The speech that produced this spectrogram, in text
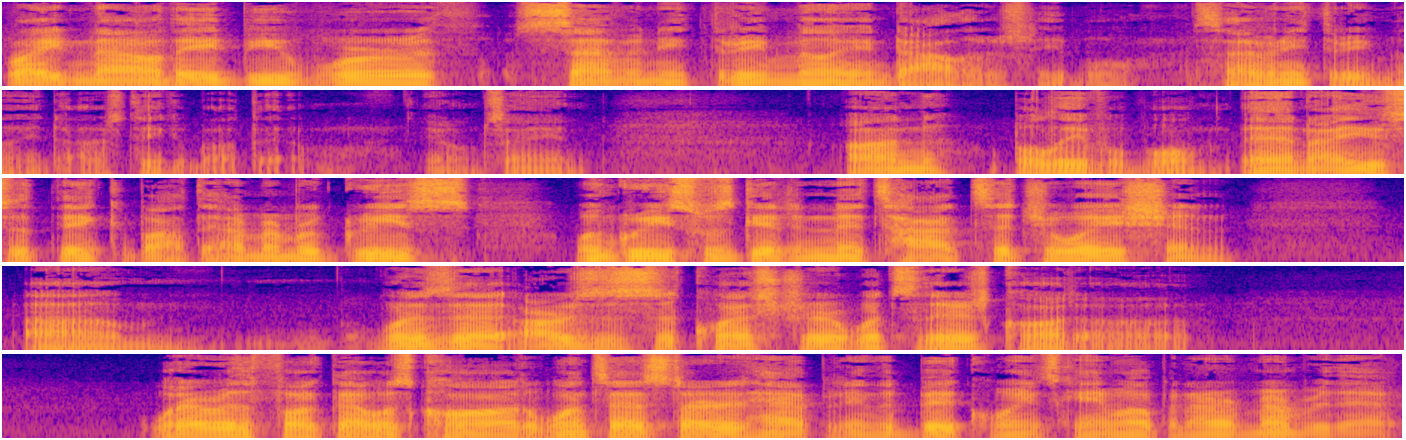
right now they'd be worth 73 million dollars. People, 73 million dollars. Think about that. You know what I'm saying? unbelievable. And I used to think about that. I remember Greece when Greece was getting its hot situation. Um, what is that? Ours is sequester. What's theirs called? Uh, whatever the fuck that was called. Once that started happening, the bitcoins came up, and I remember that.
